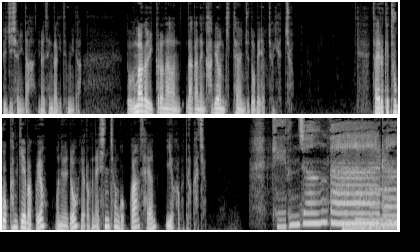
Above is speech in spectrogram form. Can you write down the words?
뮤지션이다 이런 생각이 듭니다. 또 음악을 이끌어 나가는 가벼운 기타 연주도 매력적이었죠. 자 이렇게 두 곡 함께 해봤고요. 오늘도 여러분의 신청곡과 사연 이어가 보도록 하죠. 기분 좋은 바람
